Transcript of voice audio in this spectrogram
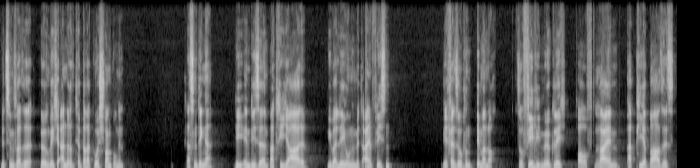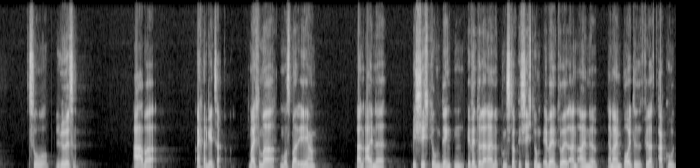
bzw. irgendwelche anderen Temperaturschwankungen, das sind Dinge, die in diese Materialüberlegungen mit einfließen. Wir versuchen immer noch so viel wie möglich auf rein Papierbasis zu lösen. Aber manchmal geht es einfach. Manchmal muss man eben an eine Beschichtung denken, eventuell an eine Kunststoffbeschichtung, eventuell an, eine, an einen Beutel für das Packgut,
